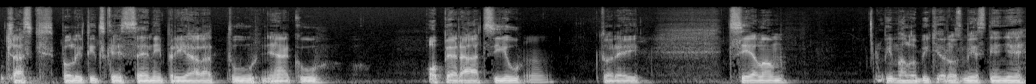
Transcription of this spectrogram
časť politickej scény prijala tú nejakú operáciu, ktorej cieľom by malo byť rozmiestnenie e,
